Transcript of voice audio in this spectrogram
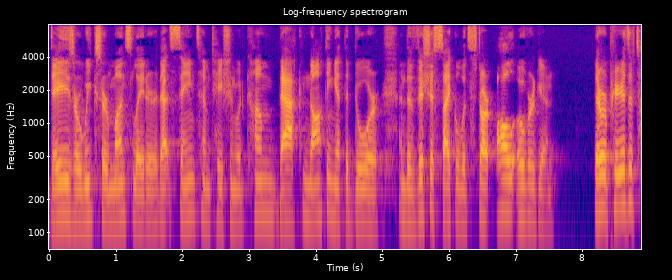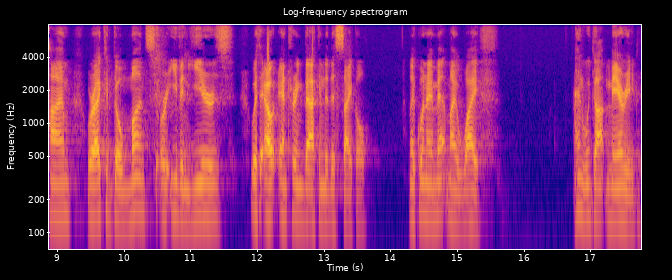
days or weeks or months later, that same temptation would come back knocking at the door and the vicious cycle would start all over again. There were periods of time where I could go months or even years without entering back into this cycle. Like when I met my wife and we got married.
